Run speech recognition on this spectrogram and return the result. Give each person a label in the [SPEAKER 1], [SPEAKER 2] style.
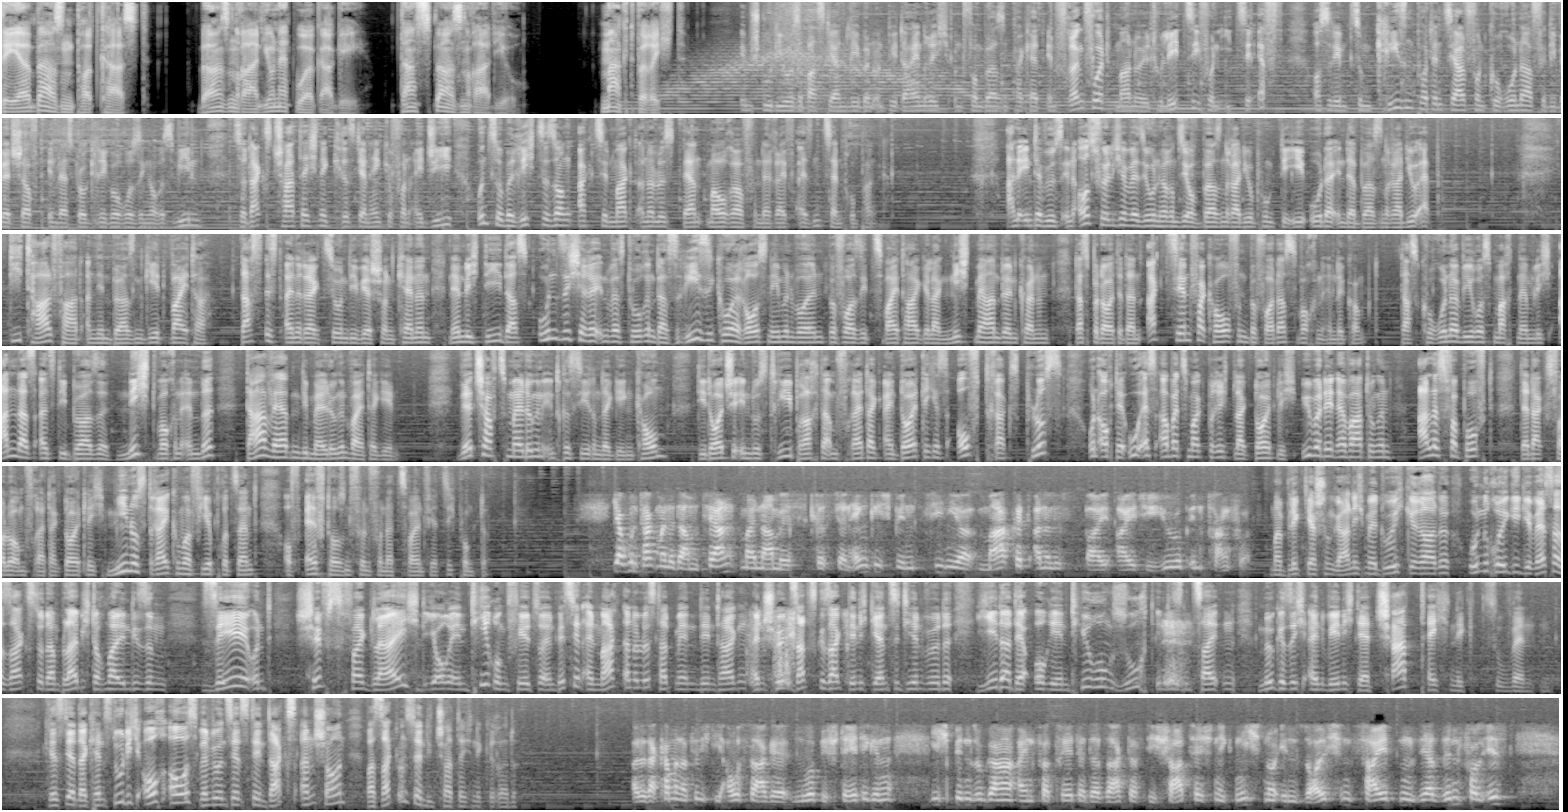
[SPEAKER 1] Der Börsenpodcast. Börsenradio Network AG. Das Börsenradio. Marktbericht.
[SPEAKER 2] Im Studio Sebastian Leben und Peter Heinrich und vom Börsenparkett in Frankfurt Manuel Tulezi von ICF. Außerdem zum Krisenpotenzial von Corona für die Wirtschaft Investor Gregor Rosinger aus Wien, zur DAX-Charttechnik Christian Henke von IG und zur Berichtssaison Aktienmarktanalyst Bernd Maurer von der Raiffeisen Zentrobank. Alle Interviews in ausführlicher Version hören Sie auf börsenradio.de oder in der Börsenradio-App. Die Talfahrt an den Börsen geht weiter. Das ist eine Reaktion, die wir schon kennen, nämlich die, dass unsichere Investoren das Risiko herausnehmen wollen, bevor sie zwei Tage lang nicht mehr handeln können. Das bedeutet dann Aktien verkaufen, bevor das Wochenende kommt. Das Coronavirus macht nämlich anders als die Börse nicht Wochenende, da werden die Meldungen weitergehen. Wirtschaftsmeldungen interessieren dagegen kaum. Die deutsche Industrie brachte am Freitag ein deutliches Auftragsplus und auch der US-Arbeitsmarktbericht lag deutlich über den Erwartungen. Alles verpufft. Der DAX verlor am Freitag deutlich, minus 3,4 Prozent auf 11.542 Punkte.
[SPEAKER 3] Ja, guten Tag, meine Damen und Herren. Mein Name ist Christian Henke. Ich bin Senior Market Analyst bei IG Europe in Frankfurt.
[SPEAKER 2] Man blickt ja schon gar nicht mehr durch gerade. Unruhige Gewässer, sagst du, dann bleibe ich doch mal in diesem See- und Schiffsvergleich. Die Orientierung fehlt so ein bisschen. Ein Marktanalyst hat mir in den Tagen einen schönen Satz gesagt, den ich gern zitieren würde. Jeder, der Orientierung sucht in diesen Zeiten, möge sich ein wenig der Charttechnik zuwenden. Christian, da kennst du dich auch aus. Wenn wir uns jetzt den DAX anschauen, was sagt uns denn die Charttechnik gerade?
[SPEAKER 3] Also da kann man natürlich die Aussage nur bestätigen. Ich bin sogar ein Vertreter, der sagt, dass die Charttechnik nicht nur in solchen Zeiten sehr sinnvoll ist,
